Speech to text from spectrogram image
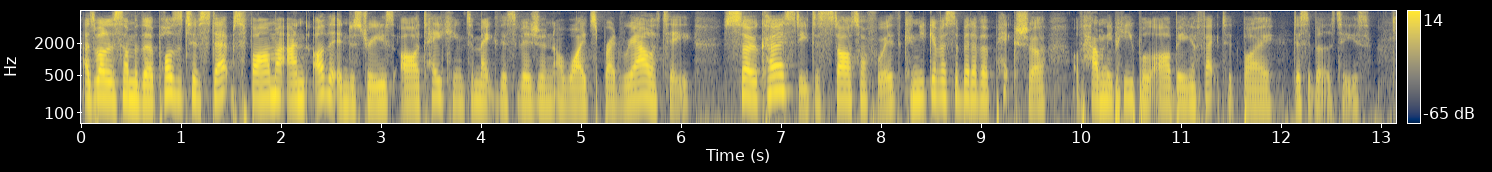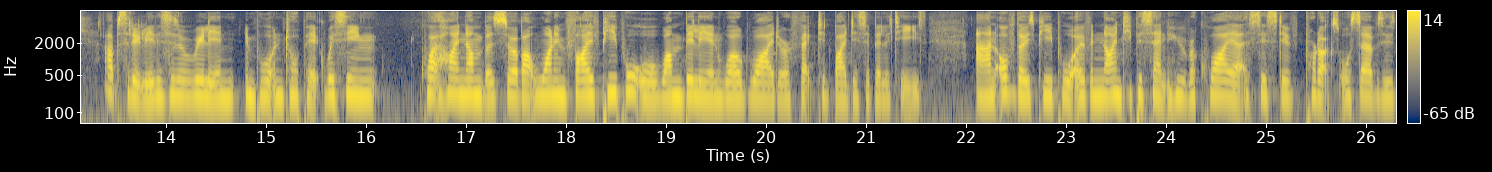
as well as some of the positive steps pharma and other industries are taking to make this vision a widespread reality. So, Kirstie, to start off with, can you give us a bit of a picture of how many people are being affected by disabilities? Absolutely, this is a really important topic. We're seeing quite high numbers, so about one in five people, or 1 billion worldwide, are affected by disabilities. And of those people, over 90% who require assistive products or services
